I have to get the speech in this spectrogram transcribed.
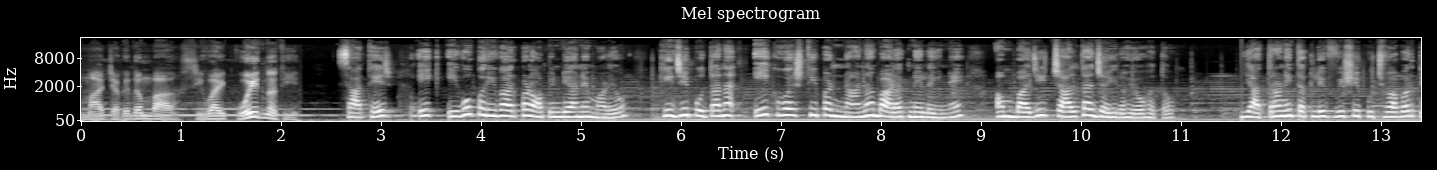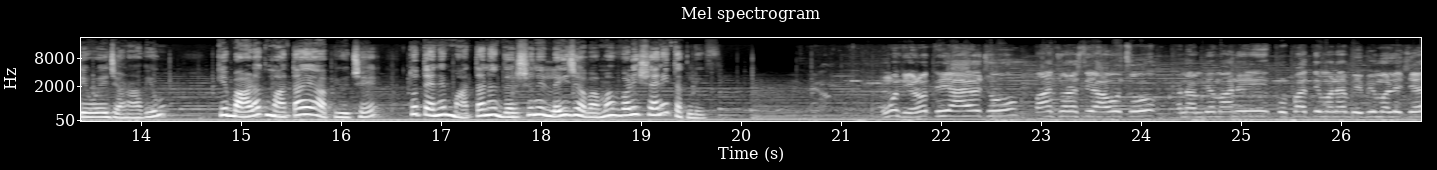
મા જગદંબા સિવાય કોઈ જ નથી. સાથે જ એક એવો પરિવાર પણ ઓફ ઇન્ડિયાને મળ્યો કે જે પોતાના એક વર્ષથી પણ નાના બાળકને લઈને અંબાજી ચાલતા જઈ રહ્યો હતો. યાત્રાની તકલીફ વિશે પૂછવા પર તેઓએ જણાવ્યું કે બાળક માતાએ આપ્યું છે તો તેને માતાના દર્શને લઈ જવામાં વળી શેની તકલીફ? હું ધીણોથી આવ્યો છું, પાંચ વર્ષથી આવું છું અને અંબે માની કૃપાથી મને બેબી મળી છે.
